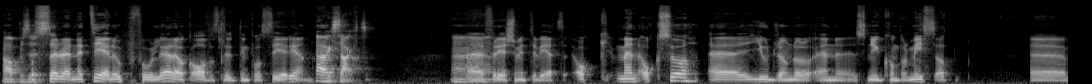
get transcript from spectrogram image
Ja, Och precis. Serenity är en uppföljare och avslutning på serien. Ja, exakt. För er som inte vet. Och, men också eh, gjorde de då en snygg kompromiss att eh,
